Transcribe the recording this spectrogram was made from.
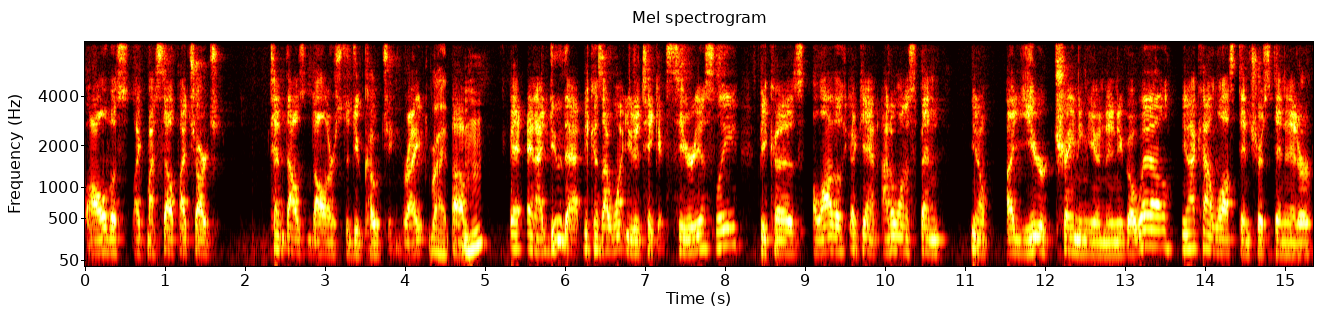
all of us, like myself, I charge $10,000 to do coaching, right? Right. Um, mm-hmm and I do that because I want you to take it seriously. Because a lot of those, again, I don't want to spend you know a year training you, and then you go, well, you know, I kind of lost interest in it, or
